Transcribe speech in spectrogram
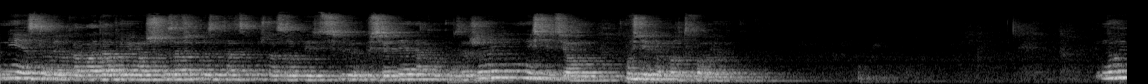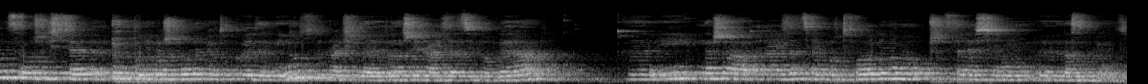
y, nie jest to wielka wada, ponieważ zawsze prezentację można zrobić y, u siebie na komputerze i umieścić ją później do portfolio. Więc oczywiście, ponieważ bloger miał tylko jeden minut, wybraliśmy do naszej realizacji blogera. Y, I nasza realizacja portfolio przedstawia się y, następująco.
